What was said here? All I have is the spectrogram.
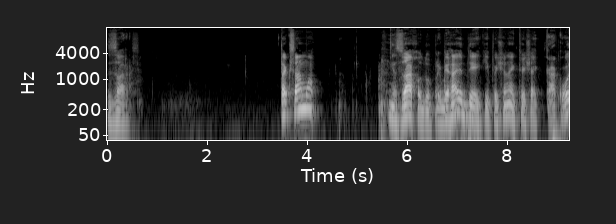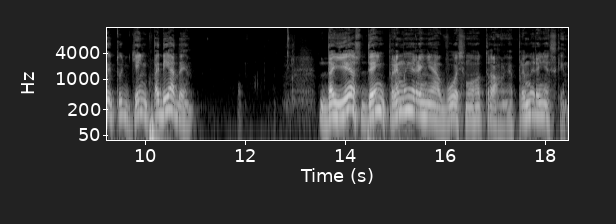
зараз? Так само з заходу прибігають деякі і починають кричати: Какой тут День Побєди? Даєш День примирення 8 травня. Примирення з ким?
